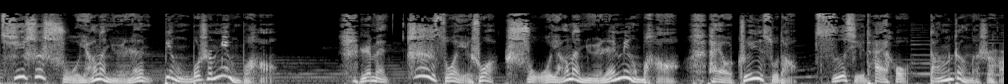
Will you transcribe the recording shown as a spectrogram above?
其实属羊的女人并不是命不好，人们之所以说属羊的女人命不好，还要追溯到慈禧太后当政的时候，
